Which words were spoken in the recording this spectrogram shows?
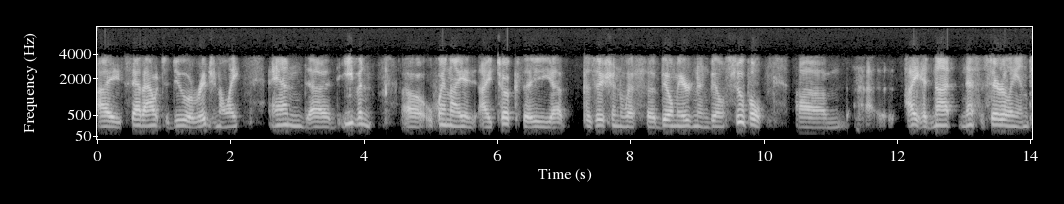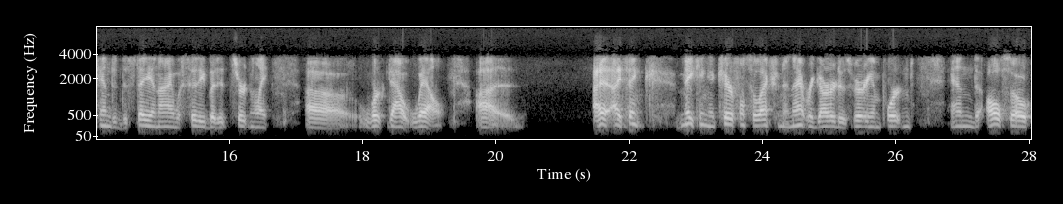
I set out to do originally. And uh, even uh, when I, I took the position with Bill Meardon and Bill Sueppel, um, I had not necessarily intended to stay in Iowa City, but it certainly uh, worked out well. Uh, I, I think making a careful selection in that regard is very important, and also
